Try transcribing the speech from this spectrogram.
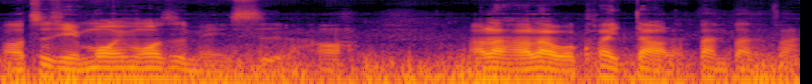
哦，自己摸一摸是没事了哦。好了好了，我快到了，拌拌饭。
